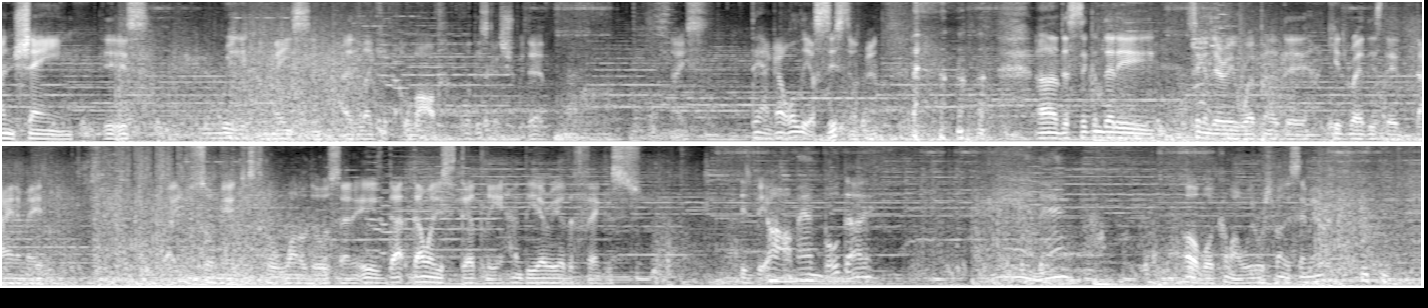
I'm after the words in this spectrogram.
and Shane. Is really amazing. I like it a lot. Oh, this guy should be dead. Nice. Damn, I got all the assistants, man. uh, the secondary secondary weapon of the Kid Red is the dynamite. I saw me just throw one of those, and is, that that one is deadly, and the area of effect is is big. Oh man, both die. Yeah, man. Oh boy, come on, we playing the same area.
